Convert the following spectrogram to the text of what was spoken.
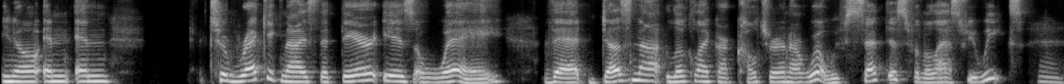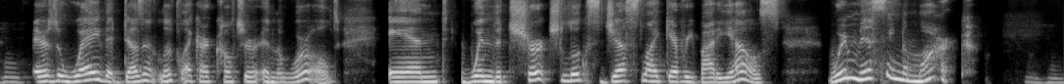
you know and and to recognize that there is a way that does not look like our culture and our world. We've said this for the last few weeks. Mhm, there's a way that doesn't look like our culture and the world and when the church looks just like everybody else we're missing the mark mhm.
